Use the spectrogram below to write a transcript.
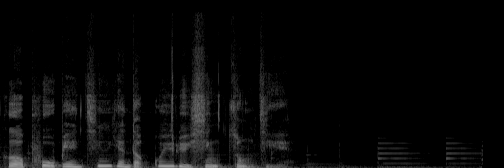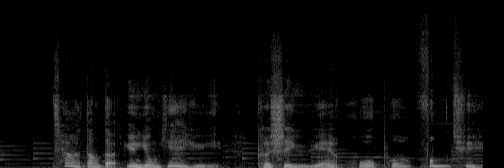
和普遍经验的规律性总结。恰当的运用谚语，可使语言活泼风趣，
